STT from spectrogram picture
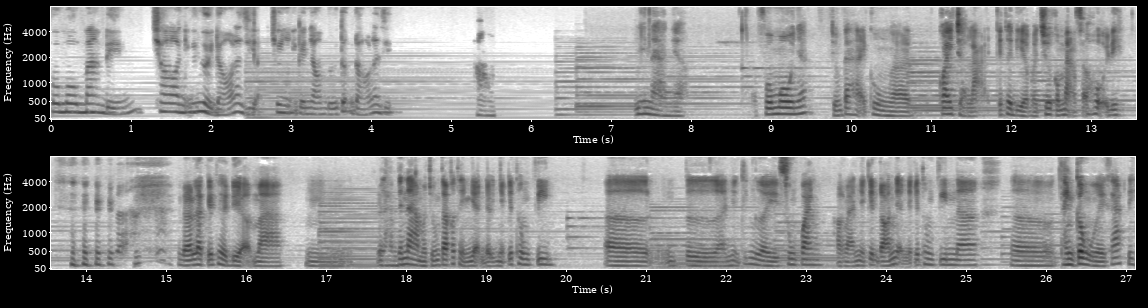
FOMO mang đến cho những người đó là gì ạ? Cho những cái nhóm đối tượng đó là gì? À, như nào nhỉ? FOMO nhé, chúng ta hãy cùng uh, quay trở lại cái thời điểm mà chưa có mạng xã hội đi. Dạ. đó là cái thời điểm mà làm thế nào mà chúng ta có thể nhận được những cái thông tin uh, từ những cái người xung quanh hoặc là những cái đón nhận những cái thông tin uh, uh, thành công của người khác đi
